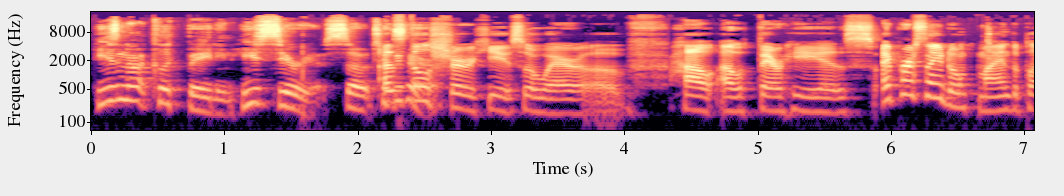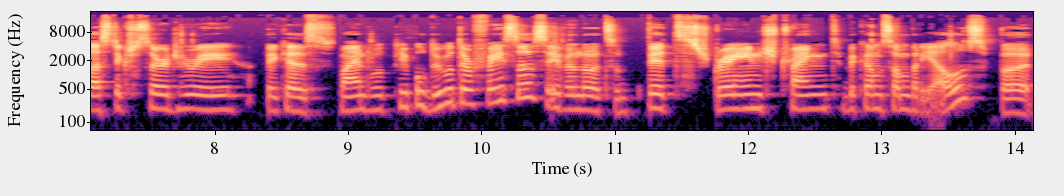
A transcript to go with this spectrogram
He's not clickbaiting. He's serious. So to I'm still fair, sure he is aware of how out there he is. I personally don't mind the plastic surgery because mind what people do with their faces, even though it's a bit strange trying to become somebody else, but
